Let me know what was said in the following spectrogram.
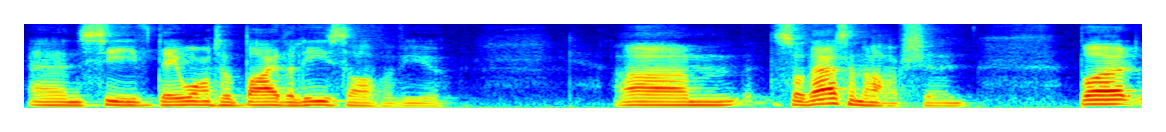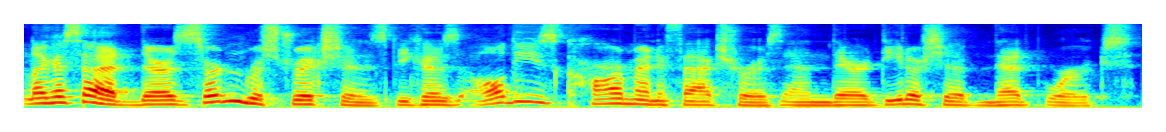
and see if they want to buy the lease off of you. Um, so that's an option. But like I said, there's certain restrictions because all these car manufacturers and their dealership networks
